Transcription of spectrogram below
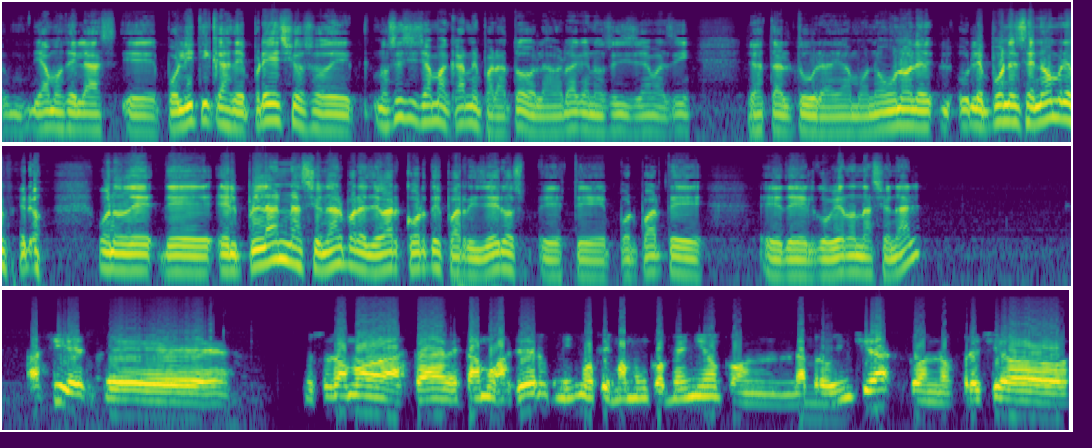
digamos, de las eh, políticas de precios o de, no sé si se llama carne para todos, la verdad que no sé si se llama así ya a esta altura, digamos, no uno le, le pone ese nombre, pero bueno, de, de, el plan nacional para llevar cortes parrilleros, este, por parte del gobierno nacional. Así es. Eh nosotros vamos hasta, estamos ayer mismo firmamos un convenio con la provincia con los precios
